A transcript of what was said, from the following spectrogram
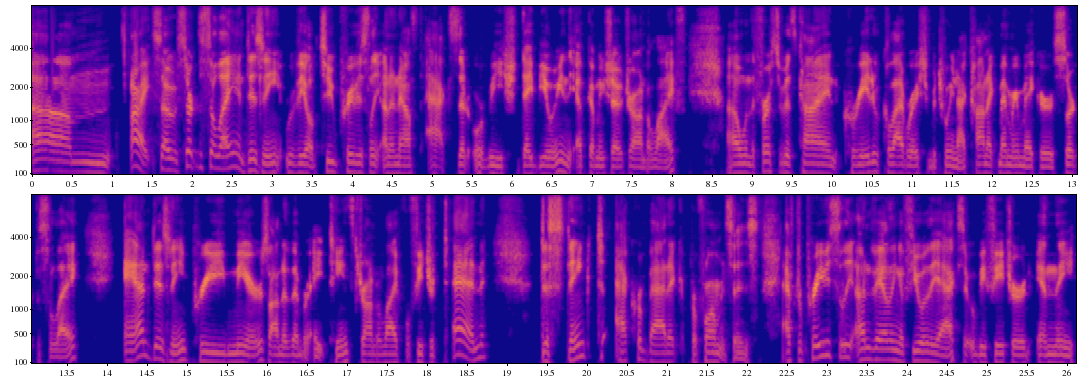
Um. All right. So Cirque du Soleil and Disney revealed two previously unannounced acts that will be debuting in the upcoming show Drawn to Life. Uh, when the first of its kind creative collaboration between iconic memory makers Cirque du Soleil and Disney premieres on November 18th. Drawn to Life will feature 10 distinct acrobatic performances. After previously unveiling a few of the acts that will be featured in the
